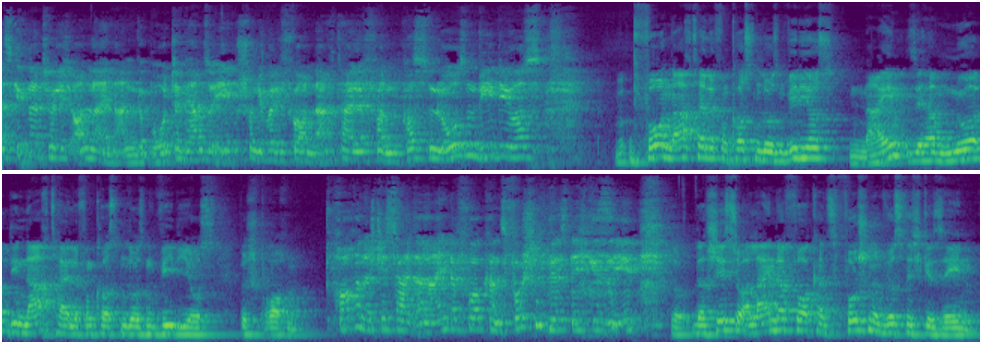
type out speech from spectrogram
Es gibt natürlich Online-Angebote. Wir haben soeben schon über die Vor- und Nachteile von kostenlosen Videos. Die Vor- und Nachteile von kostenlosen Videos? Nein, sie haben nur die Nachteile von kostenlosen Videos besprochen gesprochen, da stehst du halt allein davor, kannst fuschen, wirst nicht gesehen. So, da stehst du allein davor, kannst fuschen und wirst nicht gesehen.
